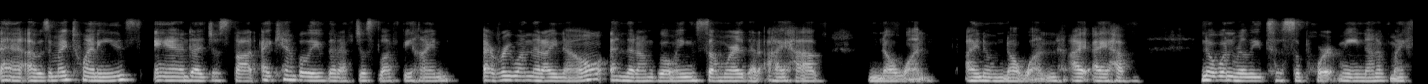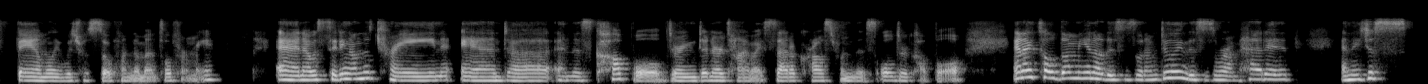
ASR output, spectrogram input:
I was in my 20s and I just thought, I can't believe that I've just left behind everyone that I know and that I'm going somewhere that I have no one. I know no one. I, I have no one really to support me, none of my family, which was so fundamental for me and I was sitting on the train, and uh, and this couple during dinner time, I sat across from this older couple, and I told them, you know, this is what I'm doing, this is where I'm headed, and they just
